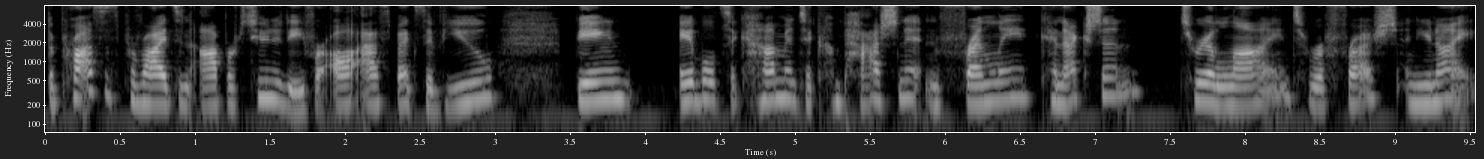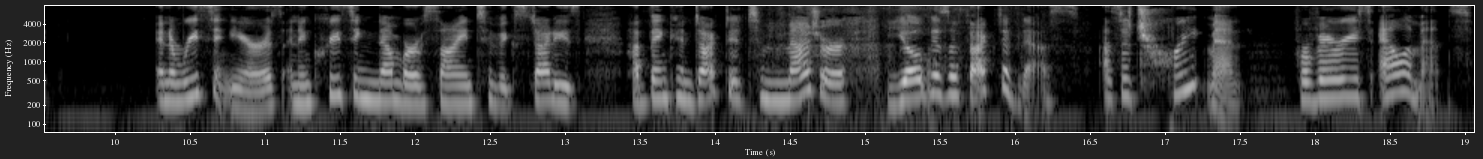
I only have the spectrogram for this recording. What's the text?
The process provides an opportunity for all aspects of you being able to come into compassionate and friendly connection to realign, to refresh, and unite. And in recent years, an increasing number of scientific studies have been conducted to measure yoga's effectiveness as a treatment for various ailments.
